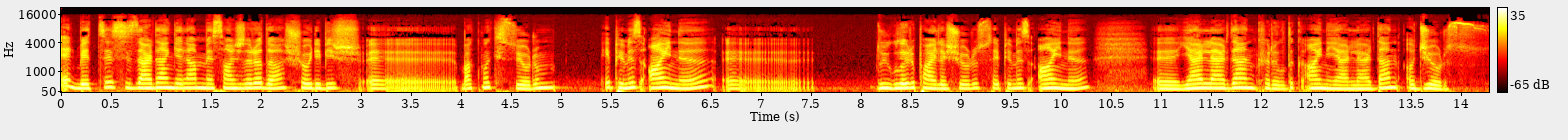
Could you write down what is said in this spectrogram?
Elbette sizlerden gelen mesajlara da şöyle bir e, bakmak istiyorum. Hepimiz aynı e, duyguları paylaşıyoruz. Hepimiz aynı e, yerlerden kırıldık, aynı yerlerden acıyoruz.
